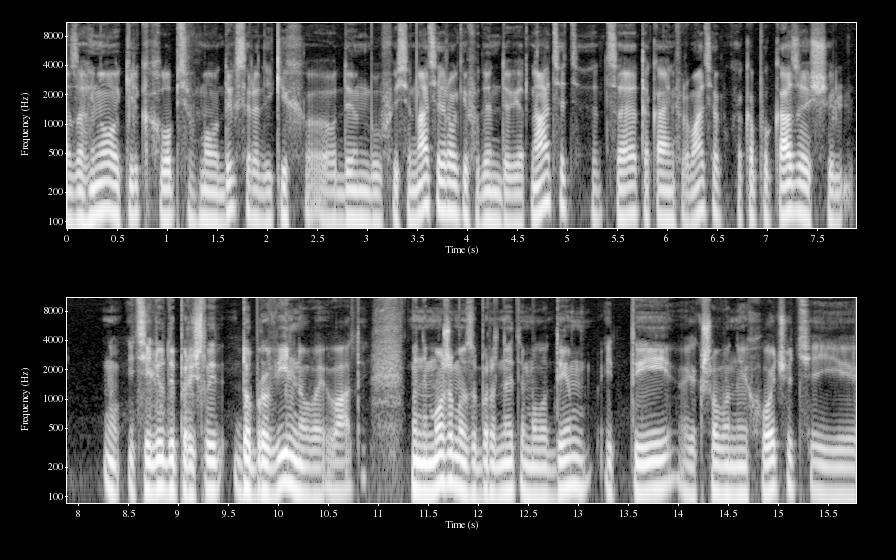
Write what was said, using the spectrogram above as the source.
Загинуло кілька хлопців молодих, серед яких один був 18 років, один 19. Це така інформація, яка показує, що ну, і ці люди прийшли добровільно воювати. Ми не можемо заборонити молодим іти, якщо вони хочуть і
